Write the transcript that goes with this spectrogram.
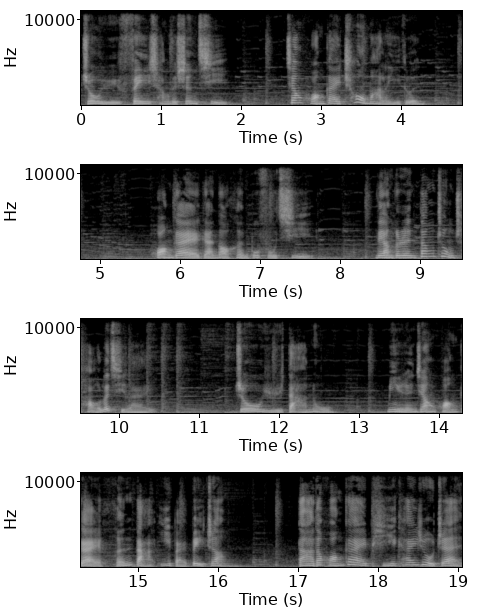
周瑜非常的生气，将黄盖臭骂了一顿。黄盖感到很不服气，两个人当众吵了起来。周瑜大怒，命人将黄盖狠打一百倍杖，打得黄盖皮开肉绽，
